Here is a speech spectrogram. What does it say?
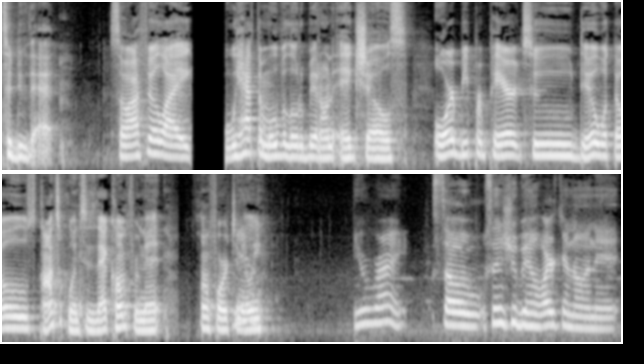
to do that. So I feel like we have to move a little bit on eggshells or be prepared to deal with those consequences that come from that, unfortunately. You're right. So since you've been working on it,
